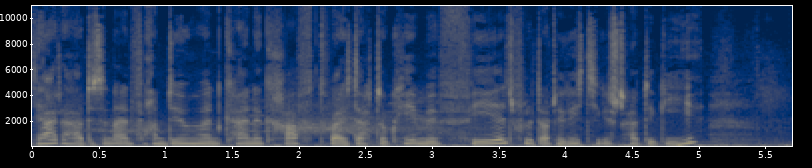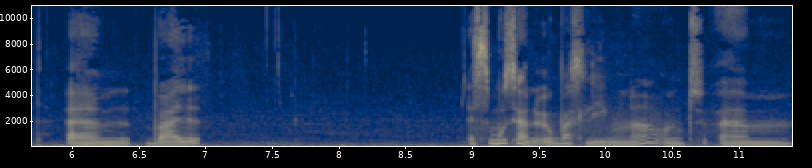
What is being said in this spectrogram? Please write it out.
ja, da hatte ich dann einfach in dem Moment keine Kraft, weil ich dachte, okay, mir fehlt vielleicht auch die richtige Strategie, ähm, weil es muss ja an irgendwas liegen, ne? Und ähm,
